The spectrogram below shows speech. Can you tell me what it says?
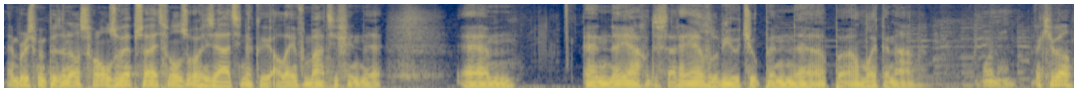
En Bridgman.nl is gewoon onze website van onze organisatie. En daar kun je alle informatie vinden. Ehm, en ja, goed, er staat heel veel op YouTube en op andere kanalen. Mooi man. Dankjewel.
